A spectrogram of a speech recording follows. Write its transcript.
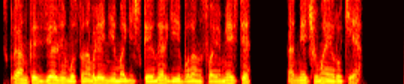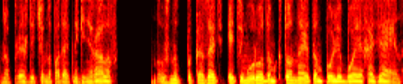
склянка с зельем восстановления магической энергии была на своем месте, а меч в моей руке. Но прежде чем нападать на генералов, нужно показать этим уродам, кто на этом поле боя хозяин,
